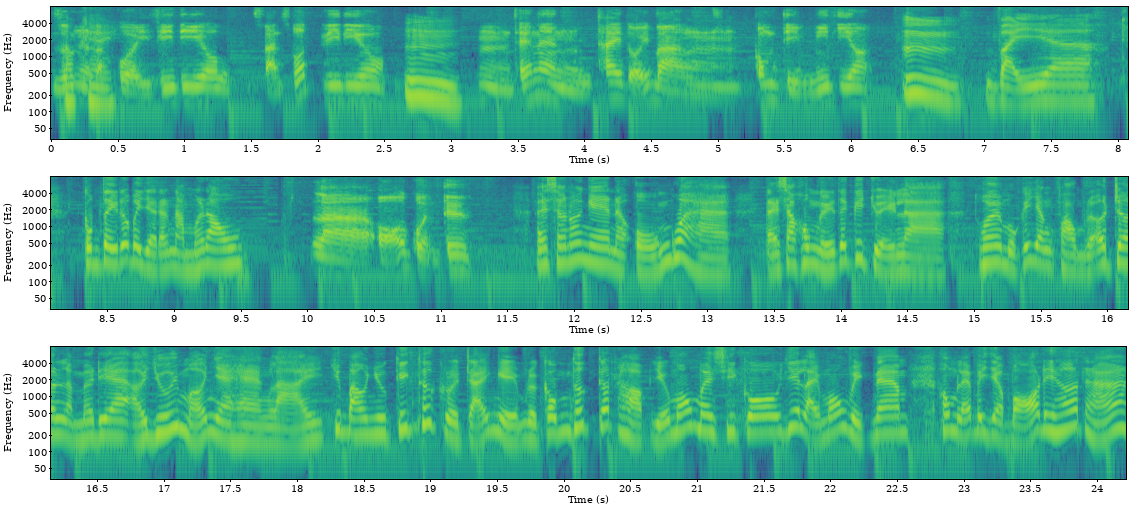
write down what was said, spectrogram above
giống okay. như là quay video sản xuất video. Ừ. ừ thế nên thay đổi bằng công ty media. Ừ. Vậy uh, công ty đó bây giờ đang nằm ở đâu? Là ở quận tư Ê sao nói nghe nè ổn quá à Tại sao không nghĩ tới cái chuyện là Thuê một cái văn phòng rồi ở trên làm media Ở dưới mở nhà hàng lại? Chứ bao nhiêu kiến thức rồi trải nghiệm rồi công thức kết hợp giữa món Mexico với lại món Việt Nam. Không lẽ bây giờ bỏ đi hết hả?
